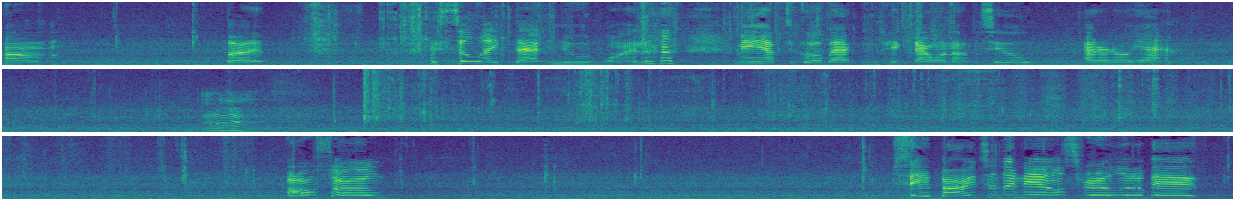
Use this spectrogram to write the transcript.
Um, but I still like that nude one. May have to go back and pick that one up too. I don't know yet. Mmm. Also, say bye to the nails for a little bit.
